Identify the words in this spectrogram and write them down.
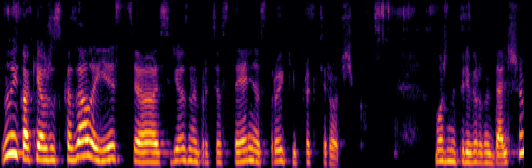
Ну и, как я уже сказала, есть а, серьезное противостояние стройки и проектировщиков. Можно перевернуть дальше.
